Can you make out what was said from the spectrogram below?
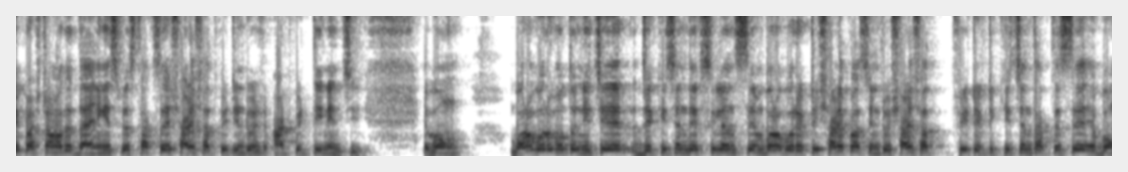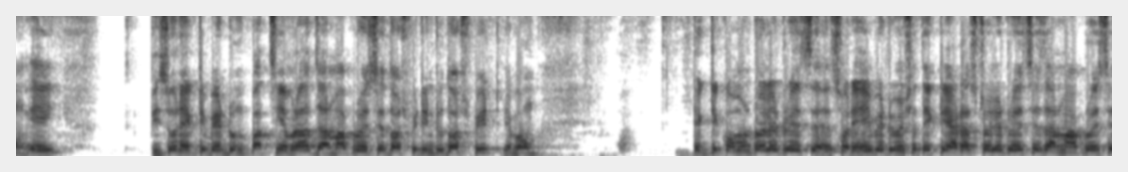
এই পাশটা আমাদের ডাইনিং স্পেস থাকছে সাড়ে সাত ফিট ইন্টু আট ফিট তিন ইঞ্চি এবং বরাবরের মতো নিচের যে কিচেন দেখছিলেন সেম বরাবর একটি সাড়ে পাঁচ ইন্টু সাড়ে সাত ফিট একটি কিচেন থাকতেছে এবং এই পিছনে একটি বেডরুম পাচ্ছি আমরা, যার মাপ রয়েছে দশ ফিট ইন্টু দশ ফিট এবং একটি কমন টয়লেট রয়েছে সরি এই বেডরুমের সাথে একটি অ্যাটাচ টয়লেট রয়েছে, যার মাপ রয়েছে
